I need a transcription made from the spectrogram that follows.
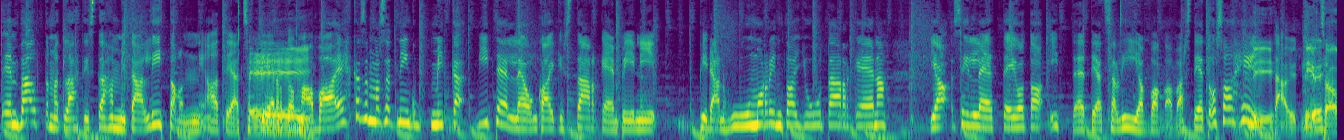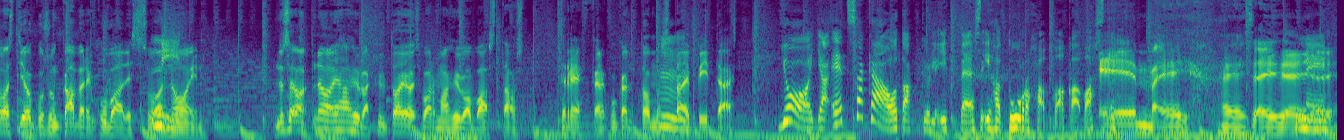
en välttämättä lähtisi tähän mitään litanniaa, tiedätkö, Ei. kertomaan, vaan ehkä semmoiset, niinku, mitkä itselle on kaikista tärkeimpiä, niin pidän huumorin tajuu tärkeänä. Ja silleen, ettei ota itseä, tiedätkö, liian vakavasti, että osaa Niin, heittäytyä. niin että sä haluaisit, että joku sun kaveri kuvailisi sua Niin. noin. No se on, ne on ihan hyvä. Kyllä toi olisi varmaan hyvä vastaus treffeillä. Kuka nyt tommosesta Mm. ei pitäisi. Joo, ja et säkään ota kyllä ittees ihan turhan vakavasti. En, ei, ei, ei, ei, Niin. ei,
